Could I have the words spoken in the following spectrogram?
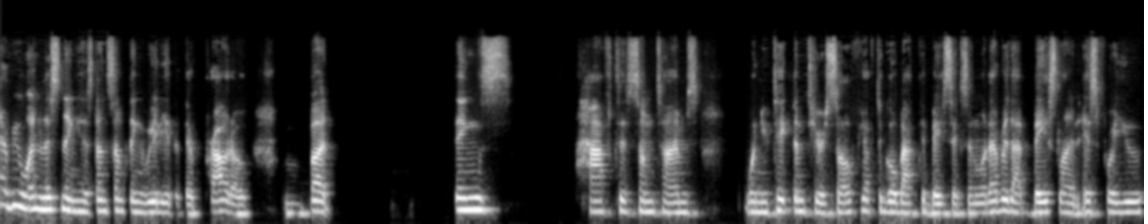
everyone listening has done something really that they're proud of but things have to sometimes when you take them to yourself, you have to go back to basics and whatever that baseline is for you,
